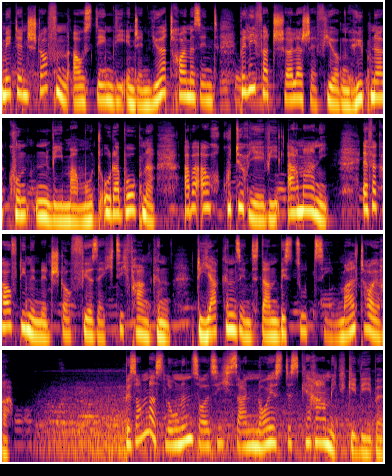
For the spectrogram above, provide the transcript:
Mit den Stoffen, aus denen die Ingenieurträume sind, beliefert Schöller-Chef Jürgen Hübner Kunden wie Mammut oder Bogner, aber auch Couturier wie Armani. Er verkauft ihnen den Stoff für 60 Franken. Die Jacken sind dann bis zu zehnmal teurer. Besonders lohnen soll sich sein neuestes Keramikgewebe.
